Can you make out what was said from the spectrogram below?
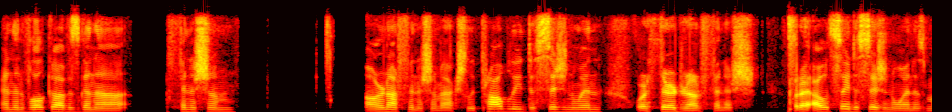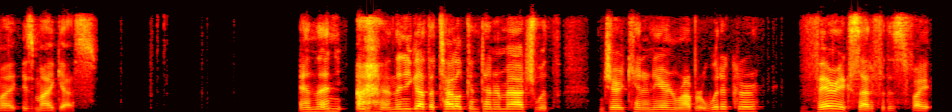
And then Volkov is going to finish him, or not finish him actually, probably decision win or third round finish. But I, I would say decision win is my is my guess. And then and then you got the title contender match with Jared Cannonier and Robert Whitaker. Very excited for this fight.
